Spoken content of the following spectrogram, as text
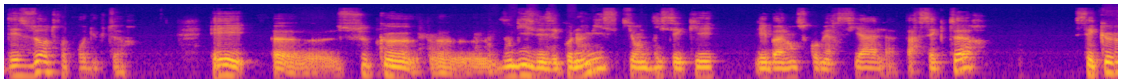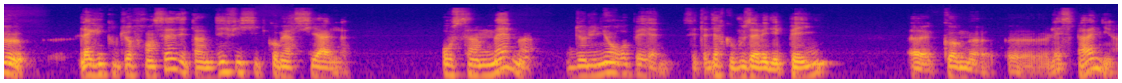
des autres producteurs. Et euh, ce que euh, vous disent les économistes qui ont disséqué les balances commerciales par secteur, c'est que l'agriculture française est un déficit commercial au sein même de l'Union européenne. C'est-à-dire que vous avez des pays euh, comme euh, l'Espagne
